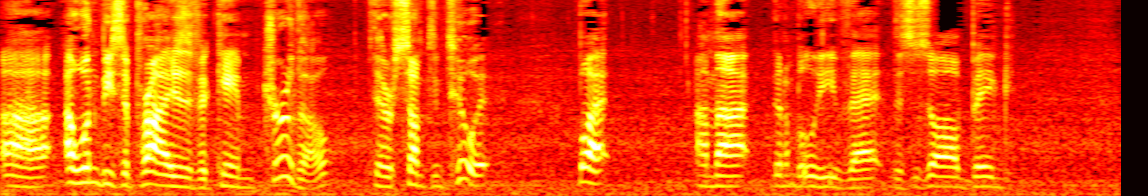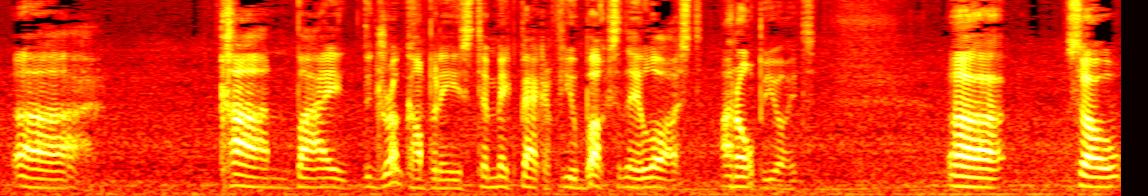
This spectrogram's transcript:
Uh, I wouldn't be surprised if it came true, though. There's something to it. But I'm not going to believe that this is all big uh, con by the drug companies to make back a few bucks that they lost on opioids. Uh, so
